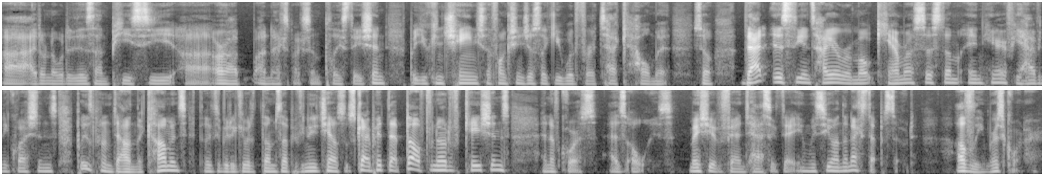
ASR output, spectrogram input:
uh, I don't know what it is on PC uh, or on Xbox and PlayStation, but you can change the function just like you would for a Tek helmet. So that is the entire remote camera system in here. If you have any questions, please put them down in the comments. If you'd like the video, give it a thumbs up. If you're new to the channel, subscribe, hit that bell for notifications. And of course, as always, make sure you have a fantastic day, and we see you on the next episode of Lemur's Corner.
